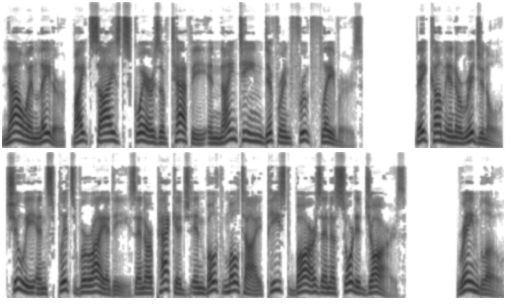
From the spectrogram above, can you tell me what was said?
Now and later, bite-sized squares of taffy in 19 different fruit flavors. They come in original, chewy and splits varieties and are packaged in both multi-pieced bars and assorted jars. Rainblow,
